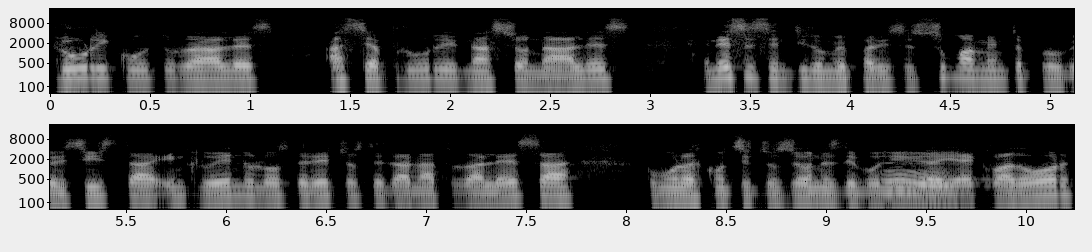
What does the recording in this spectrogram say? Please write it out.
pluriculturales hacia plurinacionales. En ese sentido me parece sumamente progresista, incluyendo los derechos de la naturaleza, como las constituciones de Bolivia y mm. Ecuador.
